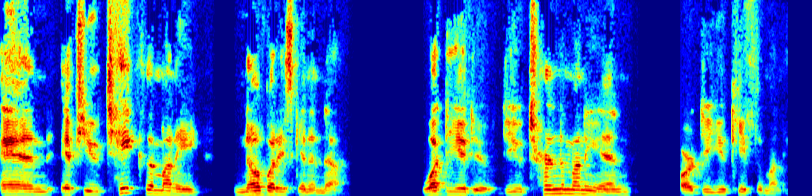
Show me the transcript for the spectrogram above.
and if you take the money, nobody's going to know. What do you do? Do you turn the money in, or do you keep the money?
